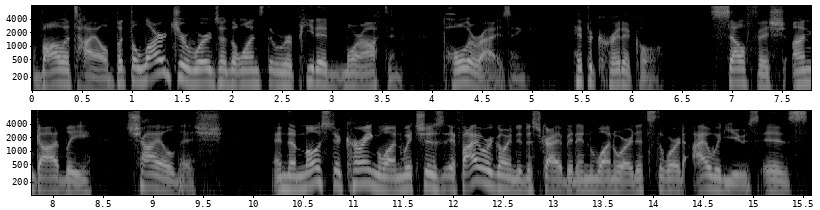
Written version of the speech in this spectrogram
volatile. But the larger words are the ones that were repeated more often polarizing, hypocritical, selfish, ungodly, childish. And the most occurring one, which is, if I were going to describe it in one word, it's the word I would use, is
